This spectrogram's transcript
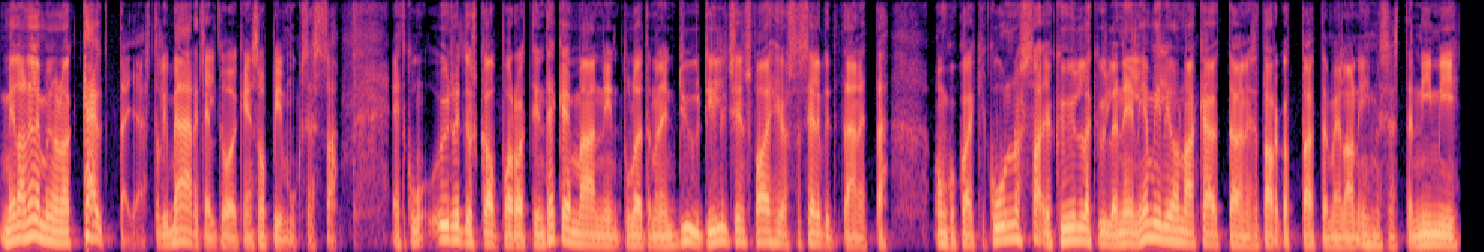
Meillä on neljä miljoonaa käyttäjää. Sitä oli määritelty oikein sopimuksessa. Että kun yrityskauppaa ruvettiin tekemään, niin tulee tämmöinen due diligence-vaihe, jossa selvitetään, että onko kaikki kunnossa. Ja kyllä, kyllä, neljä miljoonaa käyttäjää, niin se tarkoittaa, että meillä on ihmisestä nimi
